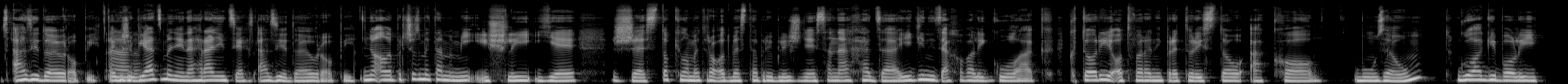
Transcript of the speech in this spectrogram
z Ázie do Európy. Takže Áno. viac menej na hraniciach z Ázie do Európy. No ale prečo sme tam my išli je, že 100 kilometrov od mesta približne sa nachádza jediný zachovalý gulag, ktorý je otvorený pre turistov ako múzeum. Gulagy boli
